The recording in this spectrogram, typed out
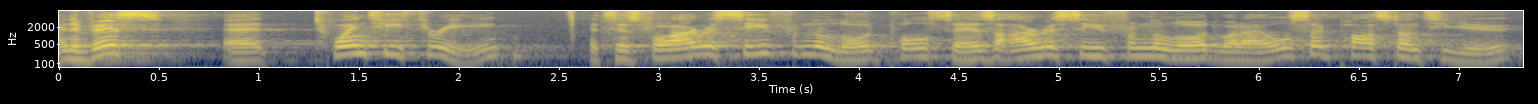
And in verse uh, 23, it says, For I received from the Lord, Paul says, I received from the Lord what I also passed on to you.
